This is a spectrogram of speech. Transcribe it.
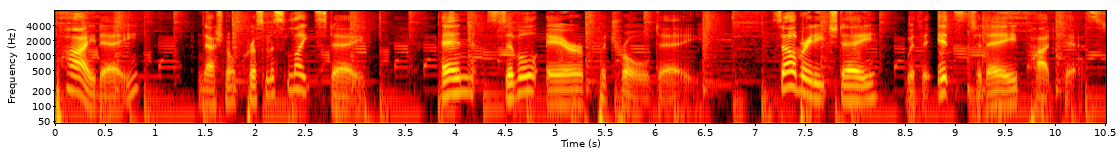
Pie Day, National Christmas Lights Day, and Civil Air Patrol Day. Celebrate each day with the It's Today podcast.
